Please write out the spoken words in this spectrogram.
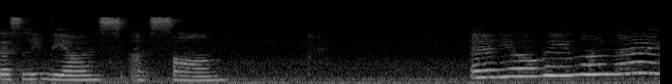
Like a Celine Dion's uh, song. And you'll be my lady.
